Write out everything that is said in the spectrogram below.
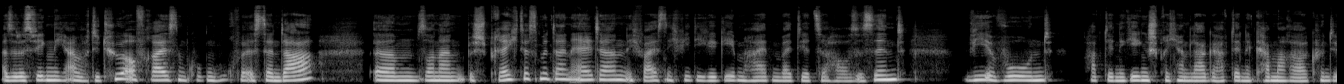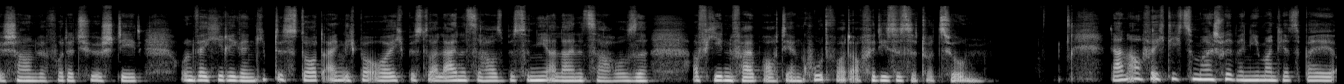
Also deswegen nicht einfach die Tür aufreißen und gucken, huch, wer ist denn da? Ähm, sondern besprecht es mit deinen Eltern. Ich weiß nicht, wie die Gegebenheiten bei dir zu Hause sind, wie ihr wohnt, Habt ihr eine Gegensprechanlage? Habt ihr eine Kamera? Könnt ihr schauen, wer vor der Tür steht? Und welche Regeln gibt es dort eigentlich bei euch? Bist du alleine zu Hause? Bist du nie alleine zu Hause? Auf jeden Fall braucht ihr ein Codewort auch für diese Situation. Dann auch wichtig zum Beispiel, wenn jemand jetzt bei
